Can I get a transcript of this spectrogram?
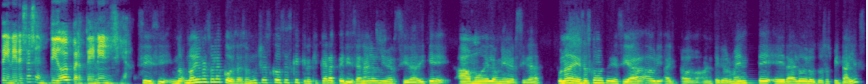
tener ese sentido de pertenencia. Sí, sí, no, no hay una sola cosa, son muchas cosas que creo que caracterizan a la universidad y que amo de la universidad. Una de esas, como te decía anteriormente, era lo de los dos hospitales.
